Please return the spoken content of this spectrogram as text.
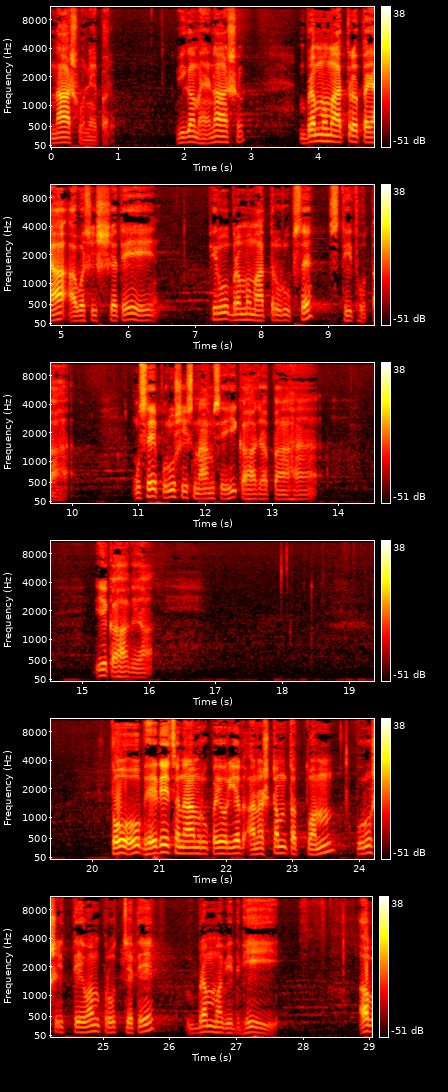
नाश होने पर। विगम है नाश। ब्रह्म मात्र तया अवशिष्यते। फिर वो ब्रह्म मात्र रूप से स्थित होता है। उसे पुरुष इस नाम से ही कहा जाता है। ये कहा गया तो भेदे च नाम रूपयोर यद अनष्टम तत्व पुरुष इतम प्रोच्यते ब्रह्मविद भी अब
